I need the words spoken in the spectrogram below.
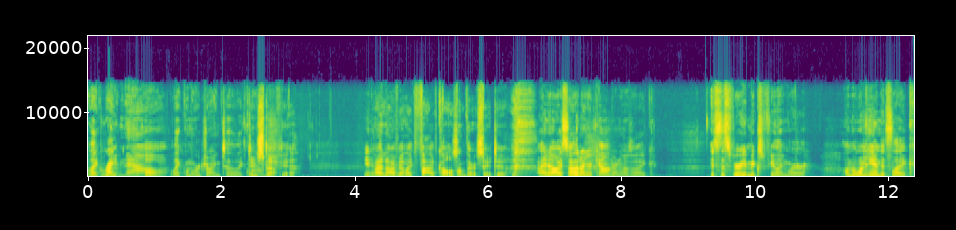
like right now. Oh. like when we're trying to like Do launch, stuff, yeah. You know, I know I've got like five calls on Thursday too. I know. I saw that on your calendar, and I was like, it's this very mixed feeling where, on the one hand, it's like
